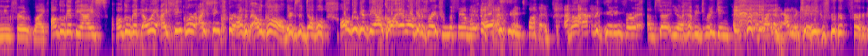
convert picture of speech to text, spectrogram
hanging fruit? Like I'll go get the ice. I'll go get the, oh wait, I think we're I think we're out of alcohol. There's a double. I'll go get the alcohol and I'll get a break from the family all at the same time. I'm not advocating for upset, you know, heavy drinking. I'm advocating for, for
